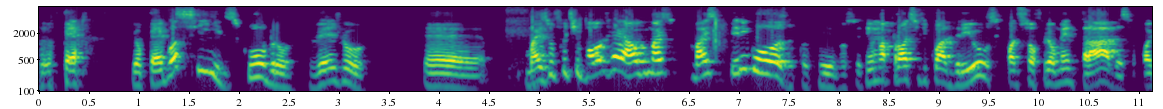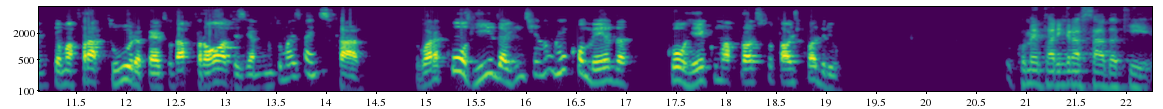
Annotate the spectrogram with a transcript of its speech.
Eu pego, eu pego assim, descubro, vejo. É, mas o futebol já é algo mais, mais perigoso, porque você tem uma prótese de quadril, você pode sofrer uma entrada, você pode ter uma fratura perto da prótese, é muito mais arriscado. Agora, corrida, a gente não recomenda correr com uma prótese total de quadril. O comentário engraçado aqui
